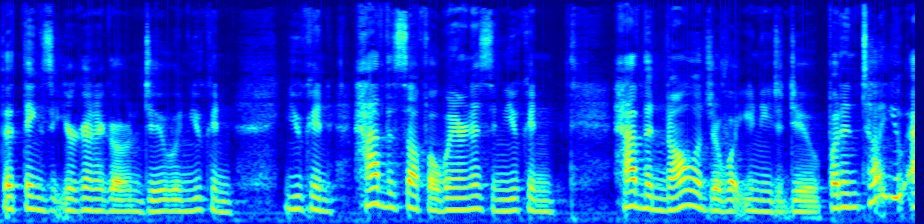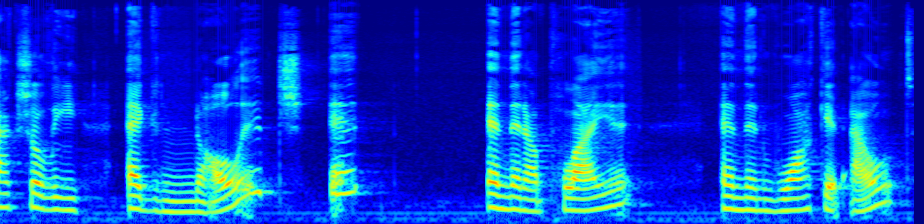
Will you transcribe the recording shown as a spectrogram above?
the things that you're going to go and do and you can you can have the self-awareness and you can have the knowledge of what you need to do. But until you actually acknowledge it and then apply it and then walk it out,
